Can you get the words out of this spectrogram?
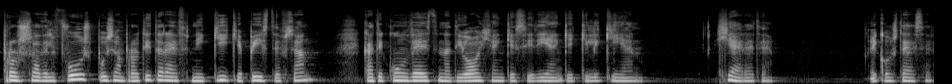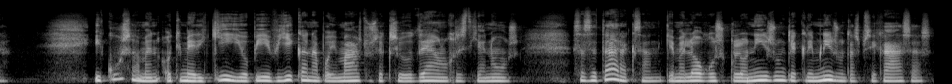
προς τους αδελφούς που ήσαν πρωτήτερα εθνικοί και πίστευσαν κατοικούν δε στην Αντιόχιαν και Συρίαν και Κιλικίαν. Χαίρετε. 24. Οικούσαμεν ότι μερικοί οι οποίοι βγήκαν από εμάς τους εξιουδαίων χριστιανούς σας ετάραξαν και με λόγους κλονίζουν και κρυμνίζουν τα ψυχά σας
